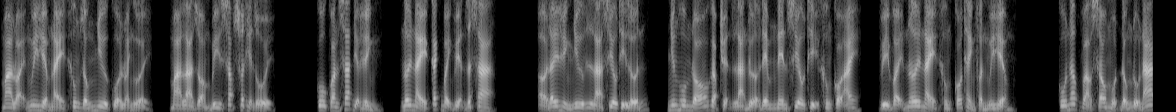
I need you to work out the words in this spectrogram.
Mà loại nguy hiểm này không giống như của loài người, mà là zombie sắp xuất hiện rồi. Cô quan sát địa hình, nơi này cách bệnh viện rất xa. Ở đây hình như là siêu thị lớn, nhưng hôm đó gặp chuyện là nửa đêm nên siêu thị không có ai, vì vậy nơi này không có thành phần nguy hiểm. Cô nấp vào sau một đống đổ nát.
